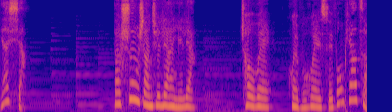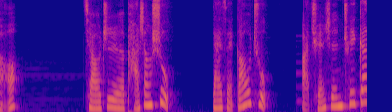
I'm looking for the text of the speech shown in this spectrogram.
呀想，到树上去晾一晾，臭味会不会随风飘走？乔治爬上树，待在高处，把全身吹干。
